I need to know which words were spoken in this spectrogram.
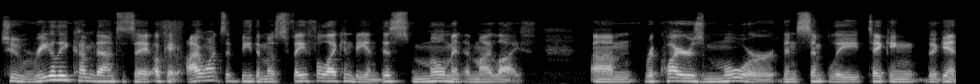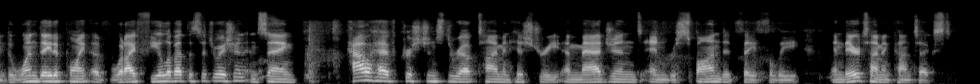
to really come down to say, okay, I want to be the most faithful I can be in this moment of my life um, requires more than simply taking the, again the one data point of what I feel about the situation and saying, how have Christians throughout time and history imagined and responded faithfully in their time and context,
